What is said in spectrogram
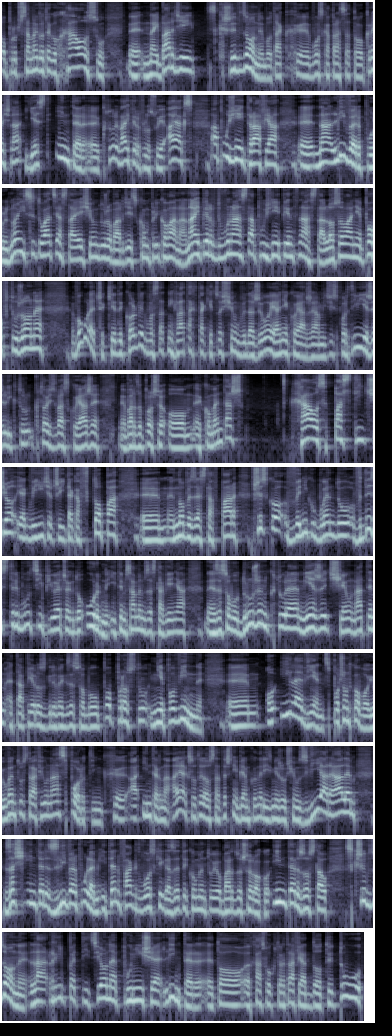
oprócz samego tego chaosu, e, najbardziej skrzywdzony, bo tak włoska prasa to określa, jest Inter, który najpierw losuje Ajax, a później trafia na Liverpool. No i sytuacja staje się dużo bardziej skomplikowana. Najpierw 12, później 15. Losowanie powtórzone. W ogóle, czy kiedykolwiek w ostatnich latach takie coś się wydarzyło? Ja nie kojarzę. Amici Sportivi, jeżeli ktoś z Was kojarzy, bardzo proszę o komentarz. Chaos, pasticcio, jak widzicie, czyli taka wtopa, nowy zestaw par. Wszystko w wyniku błędu w dystrybucji piłeczek do urny i tym samym zestawienia e, ze sobą drużyn, które mierzyć się na tym etapie rozgrywek ze sobą po prostu nie powinny. O ile więc początkowo Juventus trafił na Sporting, a Inter na Ajax, o tyle ostatecznie Bianconeri zmierzą się z Villarrealem, zaś Inter z Liverpoolem i ten fakt włoskie gazety komentują bardzo szeroko. Inter został skrzywdzony. La ripetizione punisce l'Inter. E, to hasło, które trafia do tytułu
